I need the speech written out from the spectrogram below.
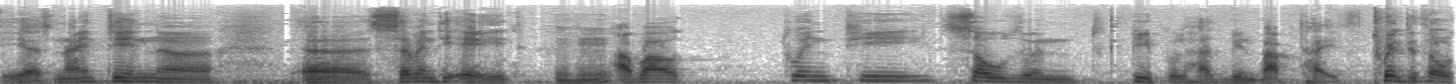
yes, 1978, Mhm. about 20,000 people had been baptized. 20,000.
